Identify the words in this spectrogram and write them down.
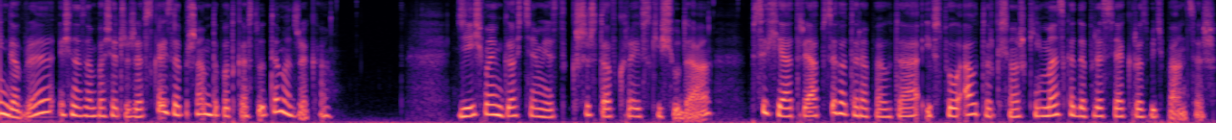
Dzień dobry, ja się nazywam Basia Czyżewska i zapraszam do podcastu Temat Rzeka. Dziś moim gościem jest Krzysztof Krajewski-Siuda, psychiatra, psychoterapeuta i współautor książki Męska depresja, jak rozbić pancerz.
